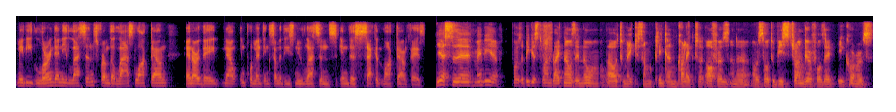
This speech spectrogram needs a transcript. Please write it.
maybe learned any lessons from the last lockdown And are they now implementing some of these new lessons in this second lockdown phase? Yes, uh, maybe for the biggest one right now, they know how to make some click and collect offers and uh, also to be stronger for the e-commerce.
